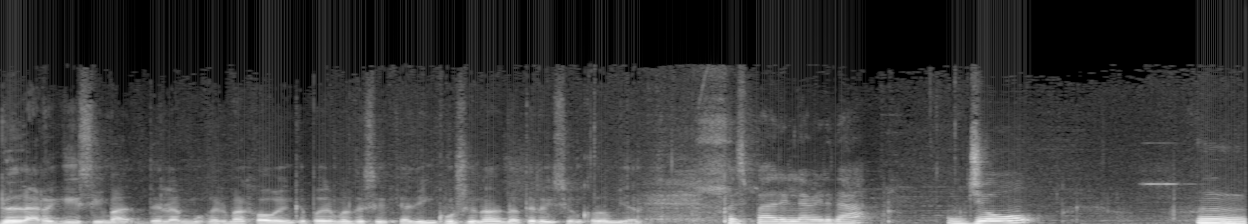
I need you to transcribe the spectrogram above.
larguísima de la mujer más joven que podemos decir que haya incursionado en la televisión colombiana. Pues padre, la verdad, yo mm,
